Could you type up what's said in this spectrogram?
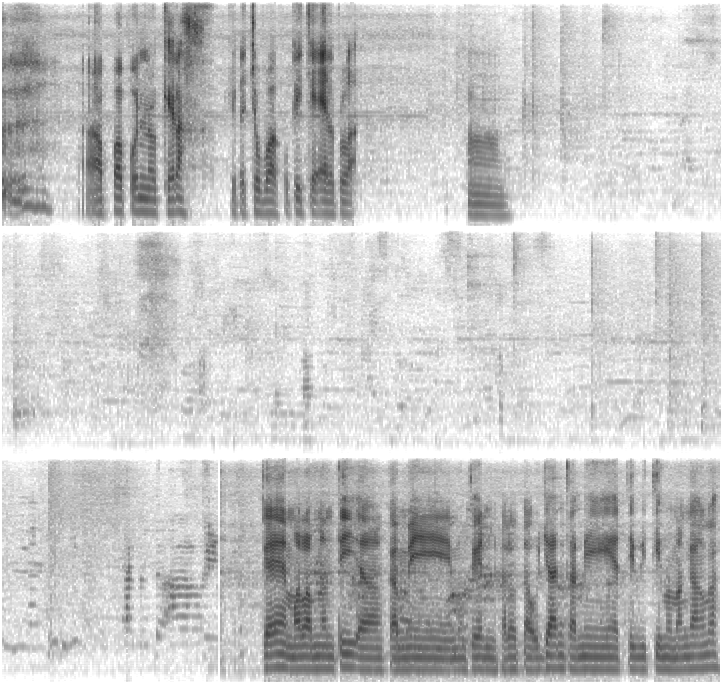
Apapun okey lah. Kita coba kopi KL pula. Hmm. Okay, malam nanti uh, kami mungkin kalau tak hujan kami aktiviti memanggang lah.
